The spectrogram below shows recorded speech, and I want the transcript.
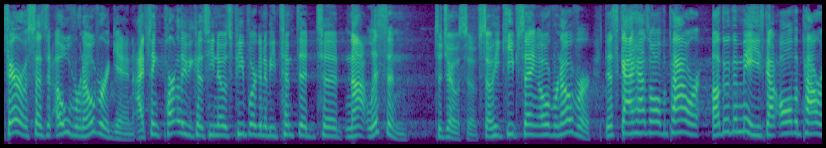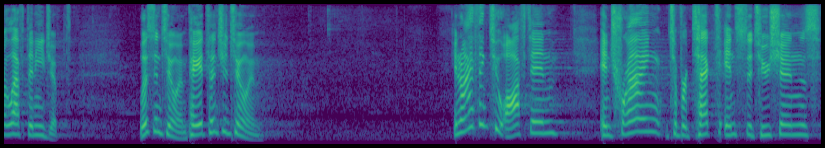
Pharaoh says it over and over again. I think partly because he knows people are going to be tempted to not listen to Joseph. So he keeps saying over and over, This guy has all the power. Other than me, he's got all the power left in Egypt. Listen to him, pay attention to him. You know, I think too often in trying to protect institutions,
